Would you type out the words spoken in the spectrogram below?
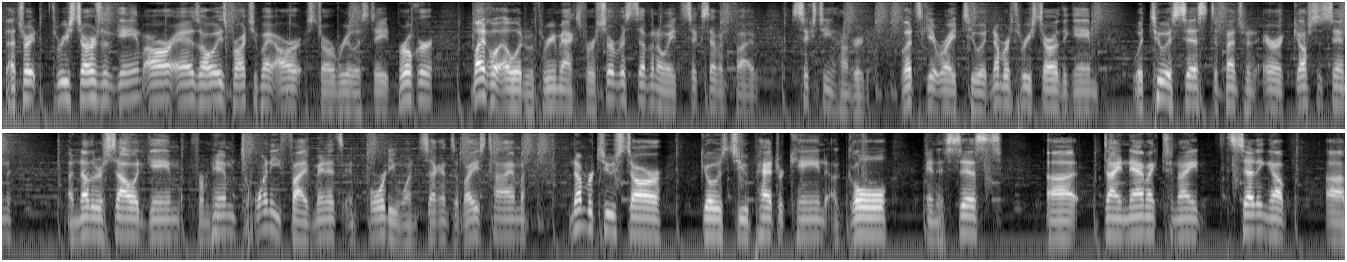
That's right. Three stars of the game are, as always, brought to you by our star real estate broker, Michael Elwood with Remax First Service, 708 675 1600. Let's get right to it. Number three star of the game with two assists, defenseman Eric Gustafsson. Another solid game from him, 25 minutes and 41 seconds of ice time. Number two star goes to Patrick Kane, a goal, and assist. Uh, dynamic tonight, setting up uh,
